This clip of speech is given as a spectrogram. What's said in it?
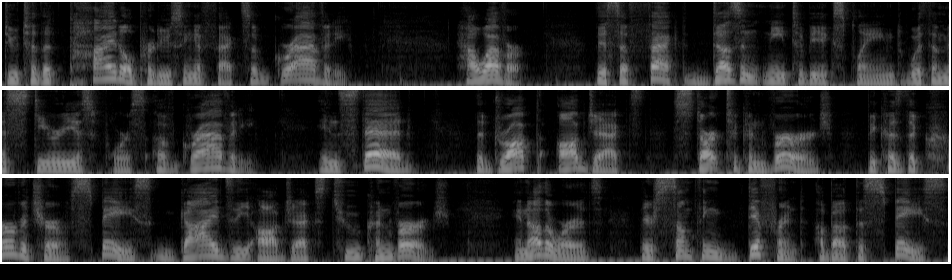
due to the tidal producing effects of gravity. However, this effect doesn't need to be explained with a mysterious force of gravity. Instead, the dropped objects start to converge because the curvature of space guides the objects to converge. In other words, there's something different about the space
